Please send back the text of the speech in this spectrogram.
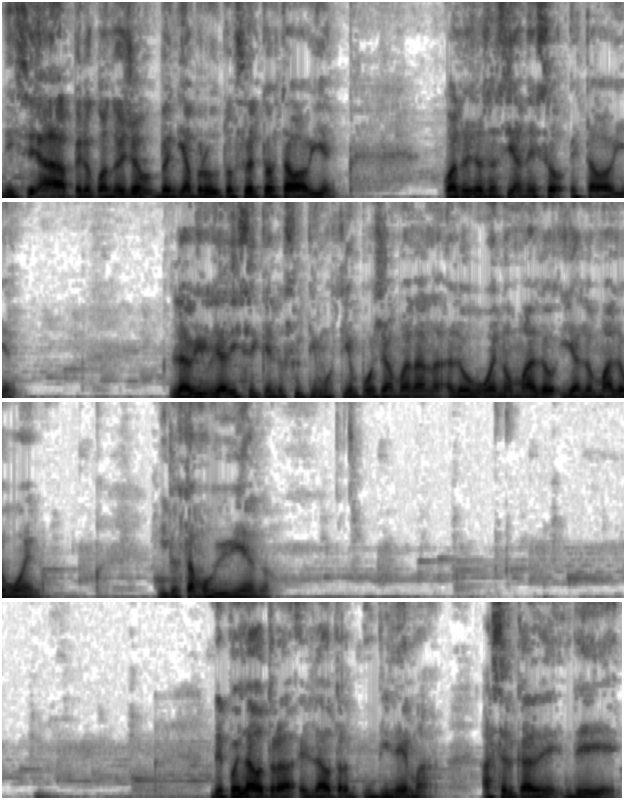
Dice, ah, pero cuando ellos vendían productos sueltos estaba bien. Cuando ellos hacían eso estaba bien. La Biblia dice que en los últimos tiempos llamarán a lo bueno malo y a lo malo bueno. Y lo estamos viviendo. Después la otra, la otra dilema acerca de, de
